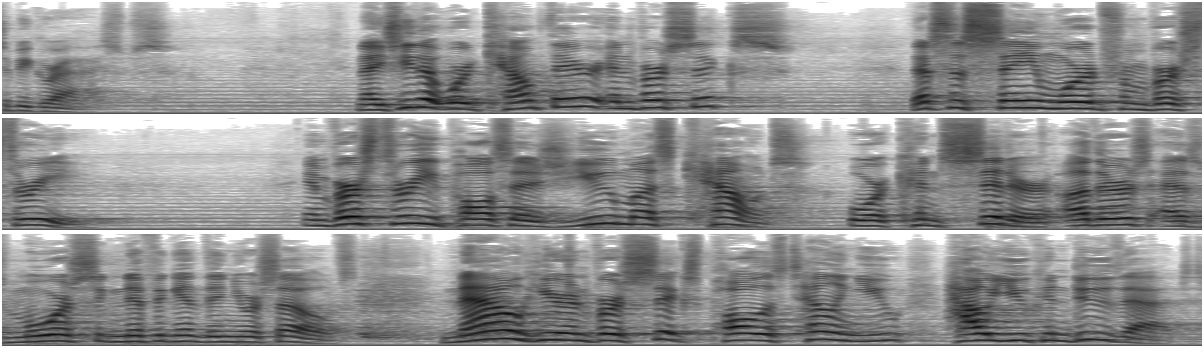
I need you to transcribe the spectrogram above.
to be grasped now, you see that word count there in verse 6? That's the same word from verse 3. In verse 3, Paul says, You must count or consider others as more significant than yourselves. Now, here in verse 6, Paul is telling you how you can do that.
